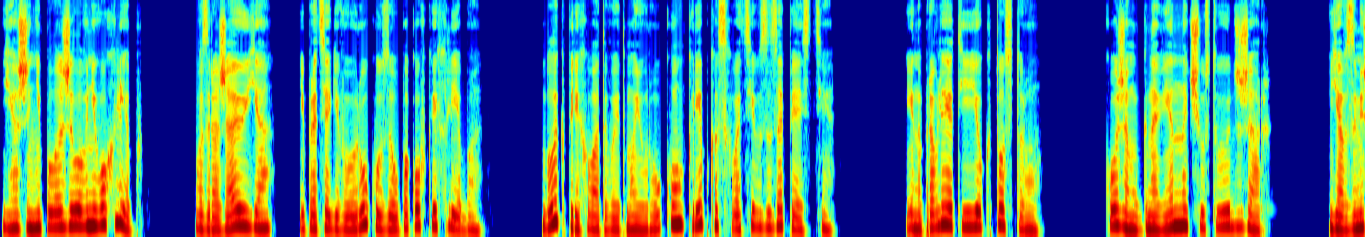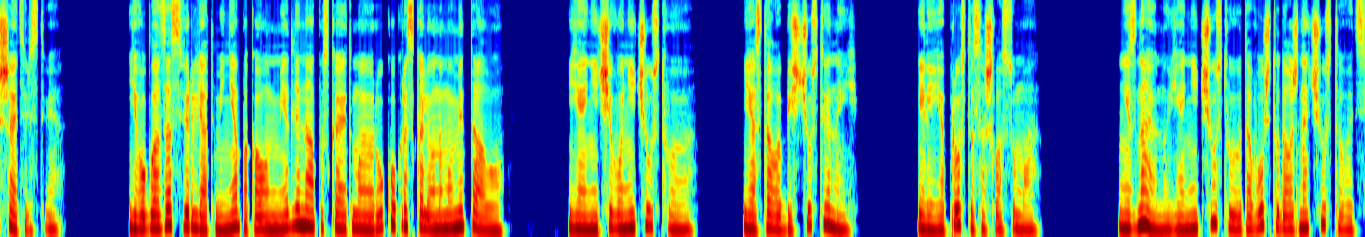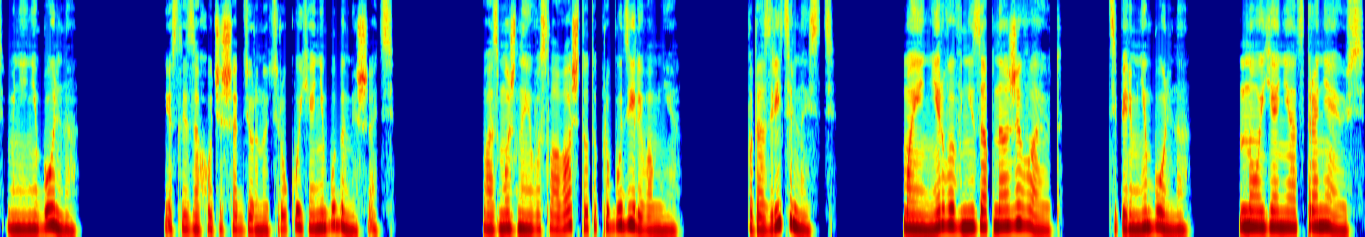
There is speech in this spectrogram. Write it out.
«Я же не положила в него хлеб», — возражаю я и протягиваю руку за упаковкой хлеба. Блэк перехватывает мою руку, крепко схватив за запястье, и направляет ее к тостеру. Кожа мгновенно чувствует жар. Я в замешательстве. Его глаза сверлят меня, пока он медленно опускает мою руку к раскаленному металлу. Я ничего не чувствую. Я стала бесчувственной? Или я просто сошла с ума? Не знаю, но я не чувствую того, что должна чувствовать. Мне не больно. Если захочешь отдернуть руку, я не буду мешать. Возможно, его слова что-то пробудили во мне. Подозрительность? Мои нервы внезапно оживают. Теперь мне больно. Но я не отстраняюсь.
